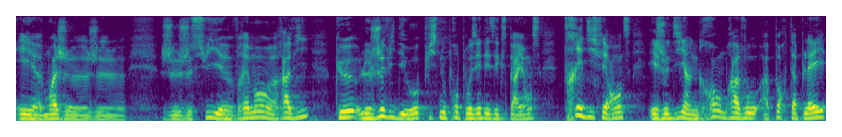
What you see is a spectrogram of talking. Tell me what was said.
Et moi, je, je, je, je suis vraiment ravi que le jeu vidéo puisse nous proposer des expériences très différentes. Et je dis un grand bravo à Portaplay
